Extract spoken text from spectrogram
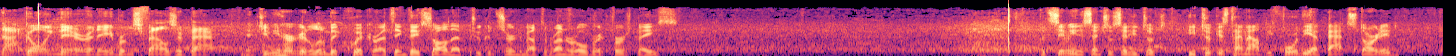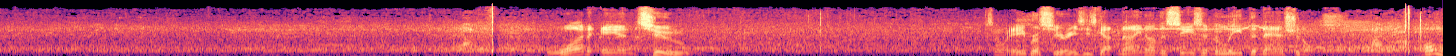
Not going there, and Abrams fouls it back. Yeah, Jimmy Herget a little bit quicker. I think they saw that too concerned about the runner over at first base. But Simeon essentially said he took he took his time out before the at bat started. One and two. So Abrams series, he's got nine on the season to lead the Nationals. Oh.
